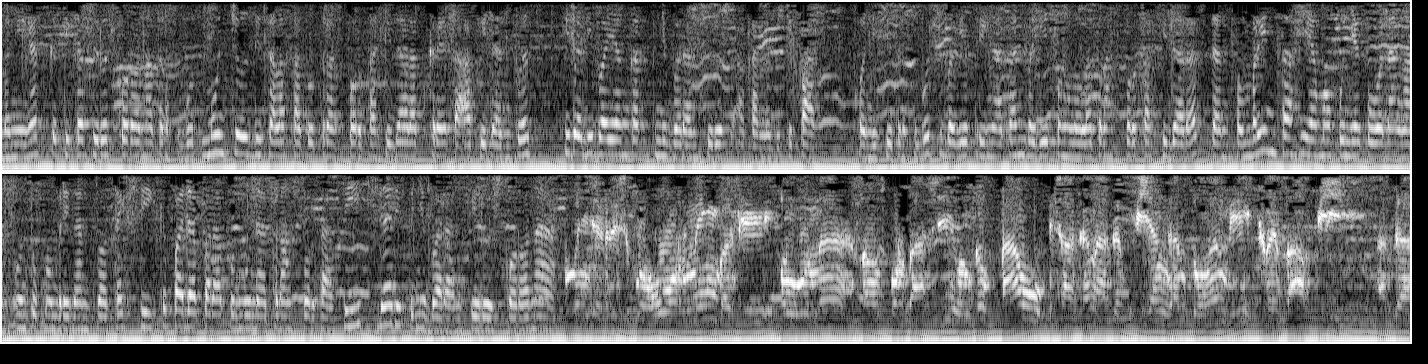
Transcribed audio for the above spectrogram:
Mengingat ketika virus corona tersebut muncul di salah satu transportasi darat kereta api dan bus, tidak dibayangkan penyebaran virus akan lebih cepat. Kondisi tersebut sebagai peringatan bagi pengelola transportasi darat dan pemerintah yang mempunyai kewenangan untuk memberikan proteksi kepada para pengguna transportasi dari penyebaran virus corona. Menjadi sebuah warning bagi untuk tahu misalkan ada tiang gantungan di kereta api, ada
